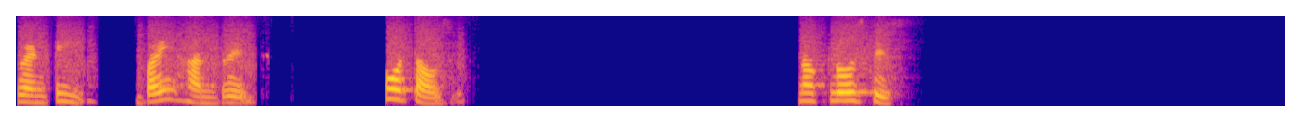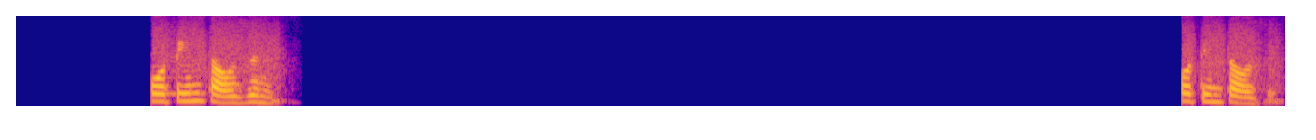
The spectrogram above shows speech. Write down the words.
20 by 100 4000. Now close this. 14,000 14,000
